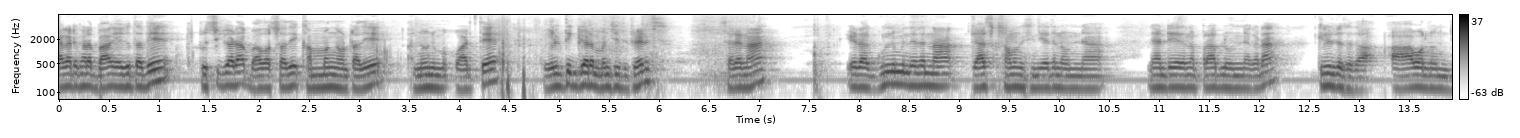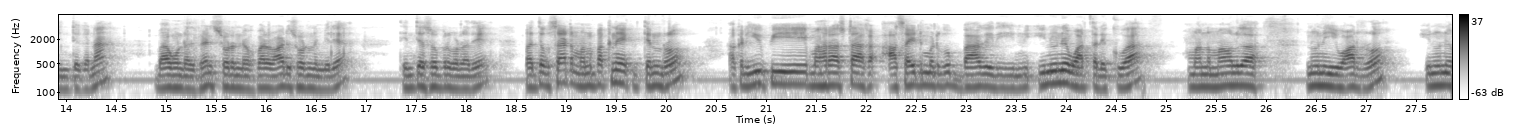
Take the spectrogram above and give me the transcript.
ఏగటి కూడా బాగా ఎగుతుంది రుచి కూడా బాగా వస్తుంది కమ్మంగా ఉంటుంది ఆ నూనె వాడితే హెల్త్కి కూడా మంచిది ఫ్రెండ్స్ సరేనా? ఇక్కడ గుండె మీద ఏదైనా గ్యాస్కి సంబంధించిన ఏదైనా ఉన్నా ఇలాంటి ఏదైనా ప్రాబ్లం ఉన్నా కూడా క్లియర్ అవుతుంది ఆ ఆవాల నూనె తింటే కన్నా బాగుంటుంది ఫ్రెండ్స్ చూడండి ఒకసారి వాడి చూడండి మీరే. తింటే సూపర్గా ఉంటుంది. ప్రతి ఒక్కసారి మన పక్కనే ఇక్కడ తినరు. అక్కడ యూపీ మహారాష్ట్ర ఆ సైడ్ మటుకు బాగా ఇది ఈ నూనె వాడతారు ఎక్కువ. మన మామూలుగా నూనె వాడరు. ఈ నూనె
